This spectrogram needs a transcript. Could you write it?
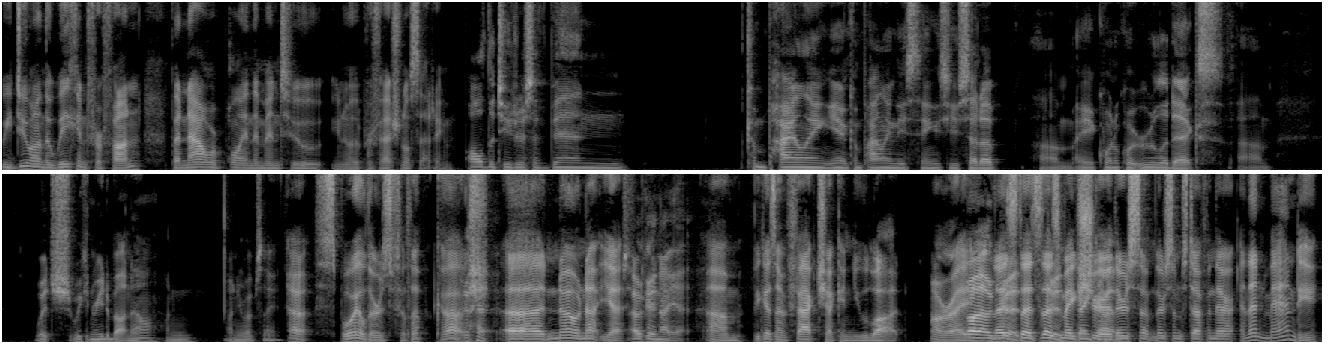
we do on the weekend for fun, but now we're pulling them into you know the professional setting. all the tutors have been compiling you know compiling these things you set up um, a quote unquote Rolodex um, which we can read about now on on your website Uh, spoilers, Phillip. Gosh, uh, no, not yet. okay not yet um, because I'm fact checking you lot. All right, Oh, let's good, let's let's good, make thank sure God. there's some there's some stuff in there. And then Mandy,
